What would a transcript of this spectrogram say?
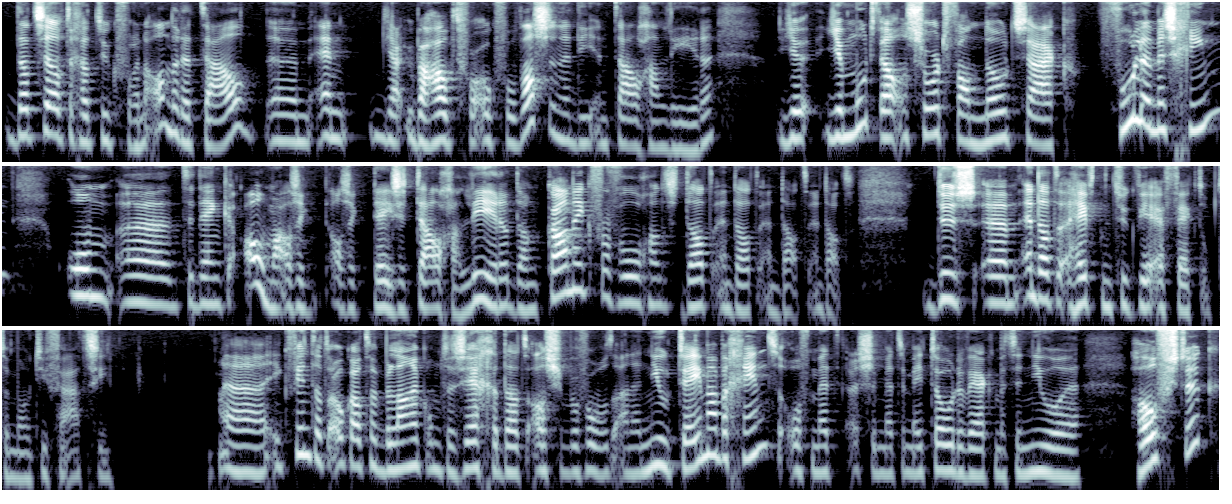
datzelfde geldt natuurlijk voor een andere taal. Um, en ja, überhaupt voor ook volwassenen die een taal gaan leren. Je, je moet wel een soort van noodzaak voelen misschien om uh, te denken, oh, maar als ik, als ik deze taal ga leren, dan kan ik vervolgens dat en dat en dat en dat. Dus, um, en dat heeft natuurlijk weer effect op de motivatie. Uh, ik vind dat ook altijd belangrijk om te zeggen dat als je bijvoorbeeld aan een nieuw thema begint, of met, als je met een methode werkt met een nieuwe hoofdstuk,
